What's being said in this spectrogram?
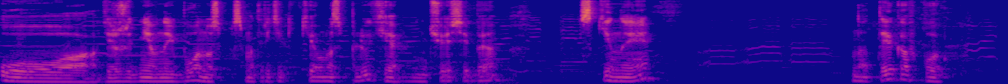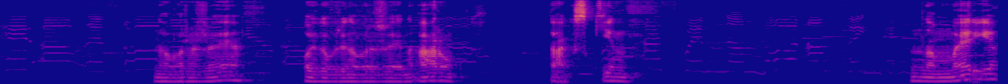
О, ежедневный бонус. Посмотрите, какие у нас плюхи. Ничего себе. Скины. На тыковку. На ворожея. Ой, говорю на ворожея, на ару. Так, скин. На Мэри.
